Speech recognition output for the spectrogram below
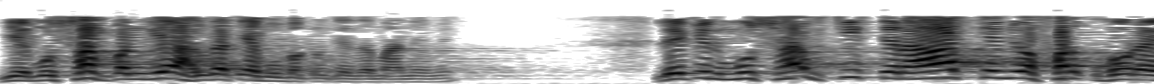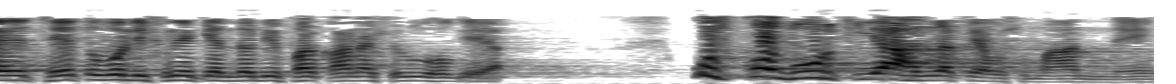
ये मुसहफ बन गया हज़रत अबू बकर के जमाने में। लेकिन मुसहफ की तिरात के जो फ़र्क हो रहे थे तो वो लिखने के अंदर भी फ़र्क आना शुरू हो गया। उसको दूर किया हज़रत उस्मान ने,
